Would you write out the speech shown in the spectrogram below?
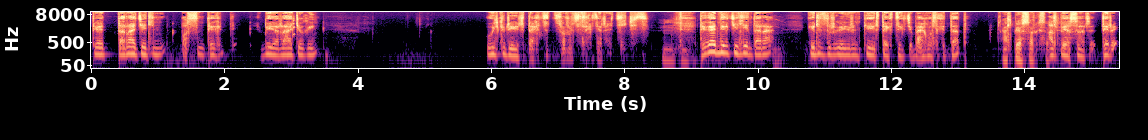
Тэгээд дараа жил нь болсон тэгэд би радиогийн үйлдвэрээр тагцад сурвалжлагчаар ажиллаж байсан. Тэгээд нэг жилийн дараа гэрэл зургийн ерөнхий гэж байгуулагдаад аль биесор гэсэн. аль биесаар тэр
